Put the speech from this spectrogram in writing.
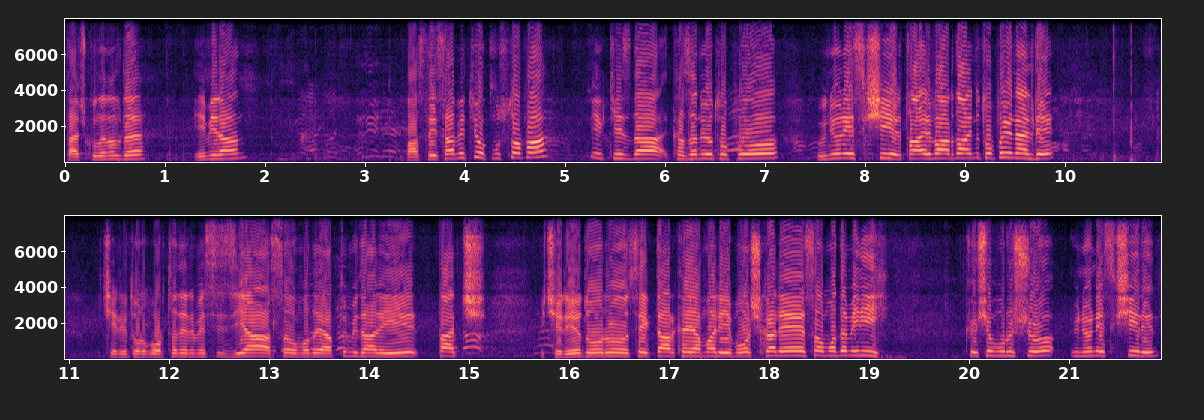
Taç kullanıldı. Emirhan. Pasta isabeti yok. Mustafa bir kez daha kazanıyor topu. Union Eskişehir. Tahir vardı aynı topa yöneldi. İçeriye doğru orta denemesi. Ziya savunmada yaptı müdahaleyi. Taç. İçeriye doğru sekti arkaya Mali. Boş kale. Savunmada Melih. Köşe vuruşu. Union Eskişehir'in.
